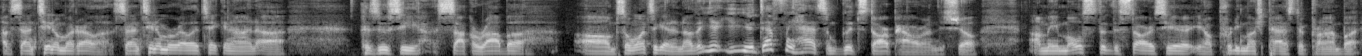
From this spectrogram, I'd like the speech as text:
of Santino Marella. Santino Marella taking on uh, Kazushi Sakuraba. Um, so once again, another you, you definitely had some good star power on this show. I mean, most of the stars here, you know, pretty much past their prime. But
